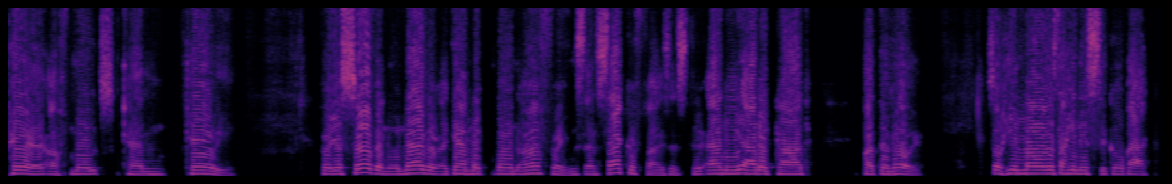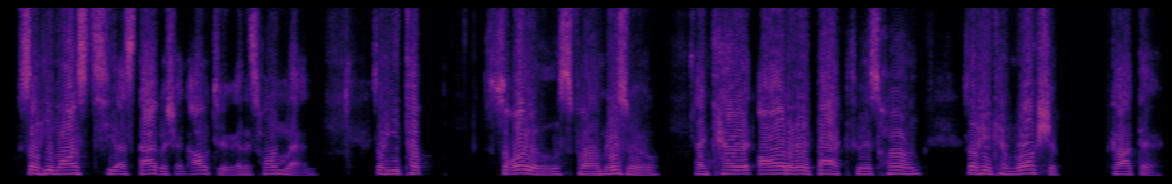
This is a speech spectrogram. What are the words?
pair of motes can carry. For your servant will never again make burnt offerings and sacrifices to any other God but the Lord. So he knows that he needs to go back. So he wants to establish an altar in his homeland. So he took soils from Israel and carried all the way back to his home so that he can worship God there.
